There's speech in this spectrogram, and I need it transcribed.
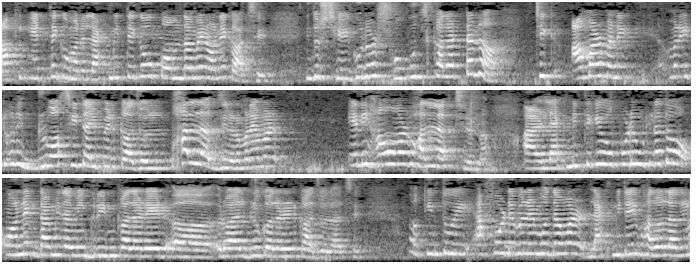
বাকি এর থেকেও মানে ল্যাকমির থেকেও কম দামের অনেক আছে। কিন্তু সেগুলোর সবুজ কালারটা না, ঠিক আমার মানে মানে একটুখানি গ্লসি টাইপের কাজল, ভালো লাগছিল না। মানে আমার এনি হাউ আমার ভালো লাগছিল না। আর ল্যাকমির থেকে উপরে উঠলে তো অনেক দামি দামি গ্রিন কালারের রয়্যাল ব্লু কালারের কাজল আছে। কিন্তু এই অ্যাফোর্ডেবলের মধ্যে আমার ল্যাকমিটাই ভালো লাগল।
